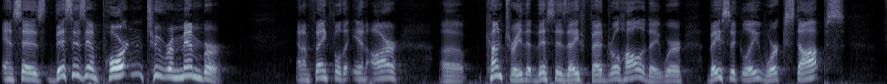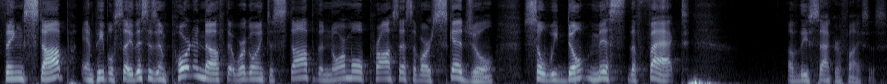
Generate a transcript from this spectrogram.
and says, This is important to remember. And I'm thankful that in our uh, country that this is a federal holiday where basically work stops, things stop, and people say this is important enough that we're going to stop the normal process of our schedule so we don't miss the fact of these sacrifices.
